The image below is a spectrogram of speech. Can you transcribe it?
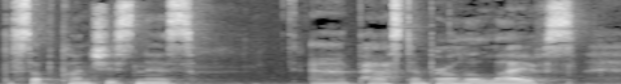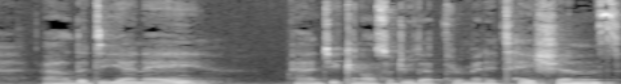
the subconsciousness, uh, past and parallel lives, uh, the DNA, and you can also do that through meditations,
